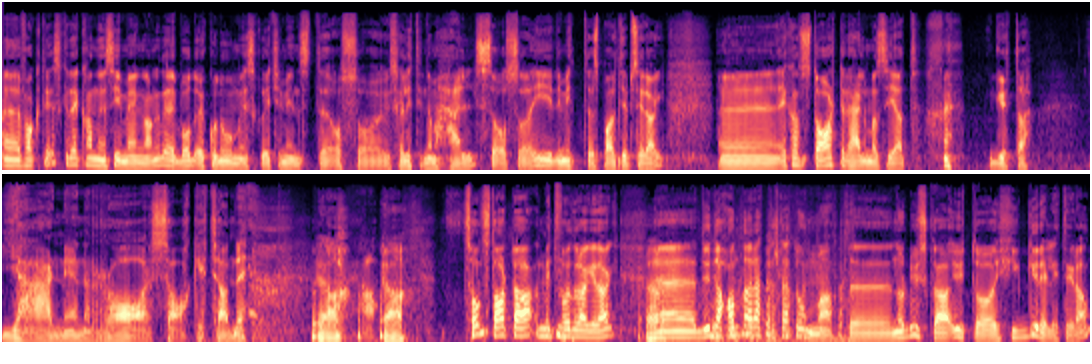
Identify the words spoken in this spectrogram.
eh, faktisk. Det kan jeg si med en gang. Det er både økonomisk og ikke minst også Vi skal litt innom helse også i mitt sparetips i dag. Eh, Jeg kan starte det hele med å si at gutta, hjernen er en rar sak, ikke sant? Ja. ja. Sånn starta mitt foredrag i dag. Ja. du, det handler rett og slett om at eh, når du skal ut og hygge deg litt grann,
